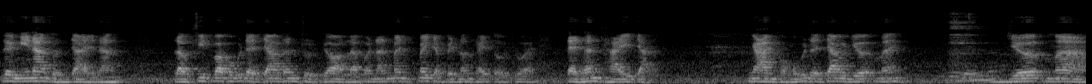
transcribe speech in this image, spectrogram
เรื่องนี้น่าสนใจนะ เราคิดว่าพระพุทธเจ้าท่านสุดยอด แล้วเพราะนั้นไม่ไม่จำเป็นต้องใช้ตัวช่วย แต่ท่านใช้จ้ะงานของพระพุทธเจ้าเยอะไหม เยอะมาก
